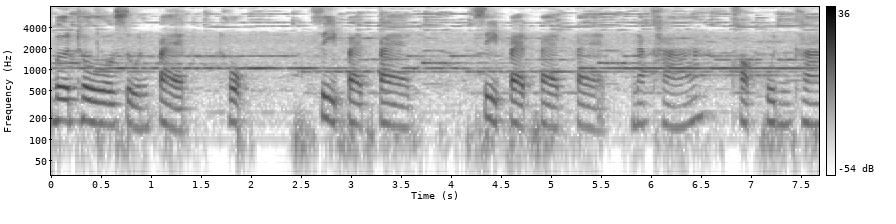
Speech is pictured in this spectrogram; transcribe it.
เบอร์โทร 086 488 4888 นะคะ ขอบคุณค่ะ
